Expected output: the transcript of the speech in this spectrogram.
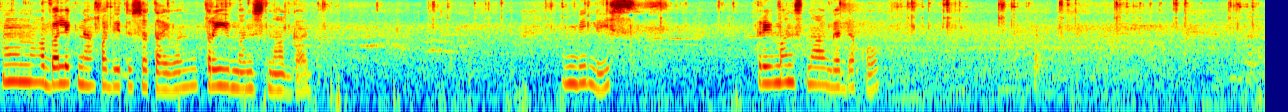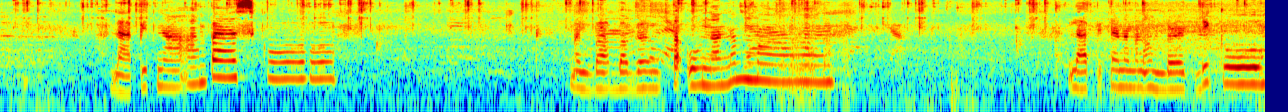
Nung nakabalik na ako dito sa Taiwan, 3 months na agad. Ang bilis. 3 months na agad ako. Lapit na ang Pasko. Magbabagang taon na naman. Lapit na naman ang birthday ko.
